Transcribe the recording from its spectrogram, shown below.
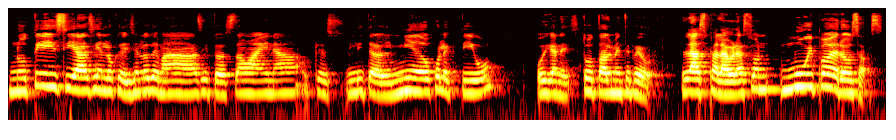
noticias y en lo que dicen los demás y toda esta vaina, que es literal miedo colectivo, oigan, es totalmente peor. Las palabras son muy poderosas.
